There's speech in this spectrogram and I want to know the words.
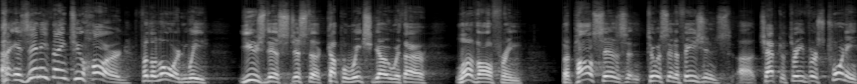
is anything too hard for the Lord? And we used this just a couple weeks ago with our love offering. But Paul says to us in Ephesians uh, chapter 3, verse 20,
